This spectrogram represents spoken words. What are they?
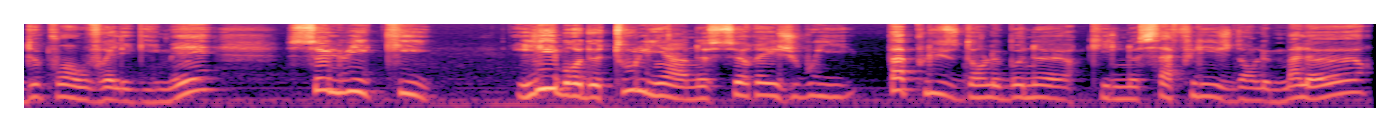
deux points ouvrez les guillemets, celui qui, libre de tout lien, ne se réjouit pas plus dans le bonheur qu'il ne s'afflige dans le malheur,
